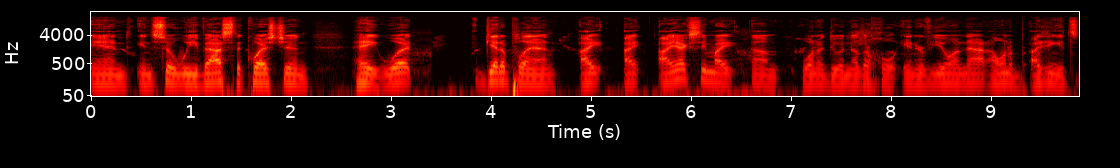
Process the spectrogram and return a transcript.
and and so we've asked the question, hey, what? Get a plan. I I I actually might um, want to do another whole interview on that. I want to. I think it's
